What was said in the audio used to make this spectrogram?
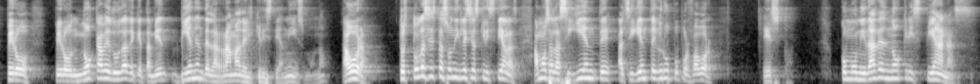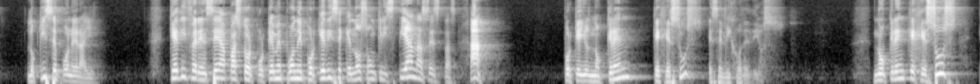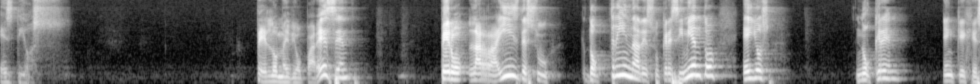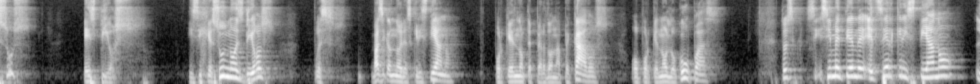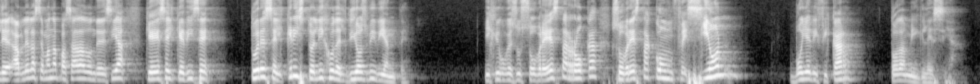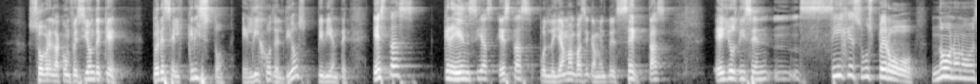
Pero, pero no cabe duda de que también vienen de la rama del cristianismo, ¿no? Ahora, entonces todas estas son iglesias cristianas. Vamos a la siguiente, al siguiente grupo, por favor esto. Comunidades no cristianas, lo quise poner ahí. ¿Qué diferencia, pastor? ¿Por qué me pone, por qué dice que no son cristianas estas? Ah, porque ellos no creen que Jesús es el Hijo de Dios. No creen que Jesús es Dios. Te lo medio parecen, pero la raíz de su doctrina, de su crecimiento, ellos no creen en que Jesús es Dios. Y si Jesús no es Dios, pues básicamente no eres cristiano, porque Él no te perdona pecados o porque no lo ocupas. Entonces, si, me entiende, el ser cristiano, le hablé la semana pasada donde decía que es el que dice, tú eres el Cristo, el Hijo del Dios viviente. Y dijo Jesús, sobre esta roca, sobre esta confesión, voy a edificar toda mi iglesia. Sobre la confesión de que tú eres el Cristo, el Hijo del Dios viviente. Estas creencias, estas pues le llaman básicamente sectas, ellos dicen, mm, sí Jesús, pero no, no, no,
